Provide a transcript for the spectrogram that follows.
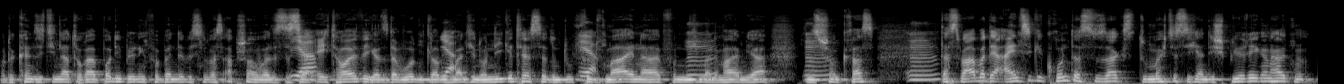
oder können sich die Natural Bodybuilding Verbände ein bisschen was abschauen, weil das ist ja, Ja. echt häufig. Also da wurden, glaube ich, Ja. manche noch nie getestet und du Ja. fünfmal innerhalb von nicht Mhm. mal einem halben Jahr. Das ist Mhm. schon krass. Mhm. Das war aber der einzige Grund, dass du sagst, du möchtest dich an die Spielregeln halten.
